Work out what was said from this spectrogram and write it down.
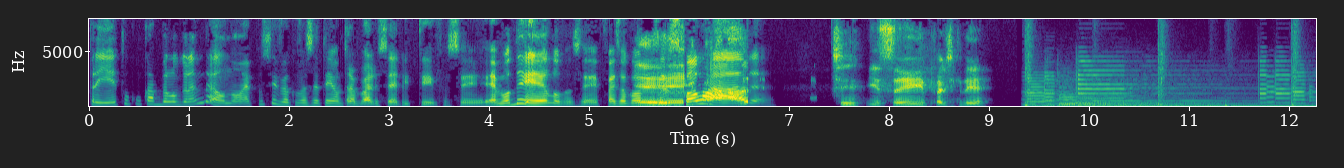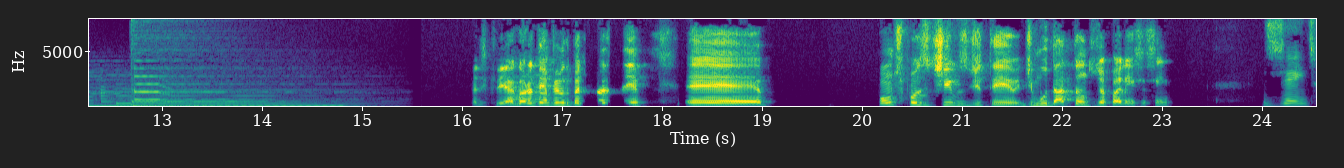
preto com cabelo grandão. Não é possível que você tenha um trabalho CLT. Você é modelo, você faz alguma coisa é... descolada. Sim. Isso aí, pode crer. Pode crer. Agora eu tenho uma pergunta para te fazer. É... Pontos positivos de ter, de mudar tanto de aparência assim. Gente,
